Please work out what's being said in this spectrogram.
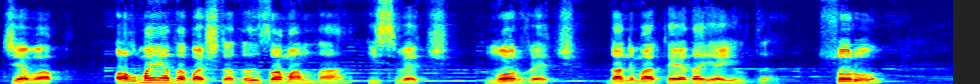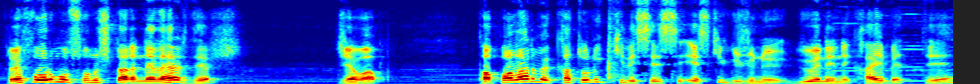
Cevap, Almanya'da başladı zamanla İsveç, Norveç, Danimarka'ya da yayıldı. Soru, reformun sonuçları nelerdir? Cevap, Papalar ve Katolik Kilisesi eski gücünü, güvenini kaybetti.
